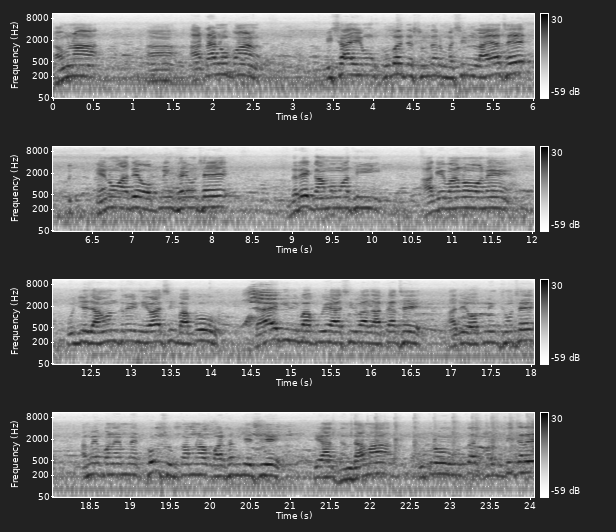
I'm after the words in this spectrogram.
ઘઉંના આટાનું પણ પીસાય એવું ખૂબ જ સુંદર મશીન લાયા છે. એનું આજે ઓપનિંગ થયું છે. દરેક ગામોમાંથી આગેવાનો અને પૂજ્ય જાવંત્રી નિવાસી બાપુ દયાગીરી બાપુએ આશીર્વાદ આપ્યા છે. આજે ઓપનિંગ થયું છે. અમે પણ એમને ખૂબ શુભકામનાઓ પાઠવીએ છીએ કે આ ધંધામાં ઉતરો ઉત્તર પ્રગતિ કરે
